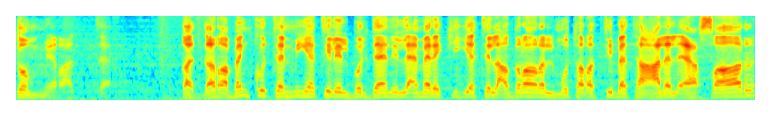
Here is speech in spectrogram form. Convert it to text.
دمرت. قدر بنك التنمية للبلدان الأمريكية الأضرار المترتبة على الإعصار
